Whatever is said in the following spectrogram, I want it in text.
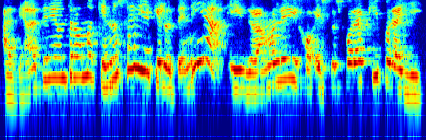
Adriana tenía un trauma que no sabía que lo tenía. Y Ramón le dijo, esto es por aquí, por allí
